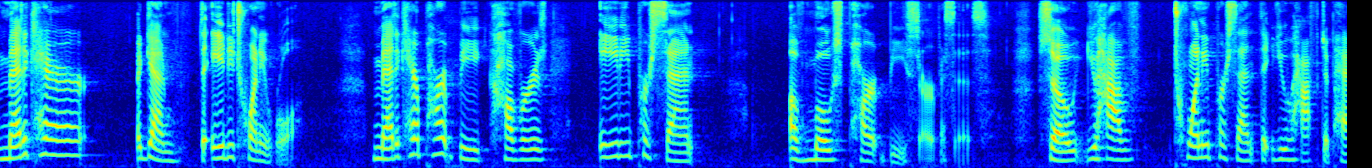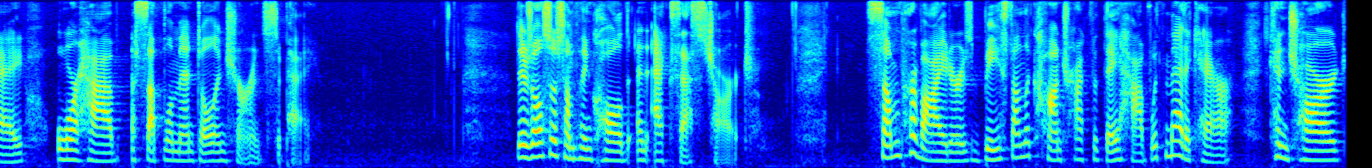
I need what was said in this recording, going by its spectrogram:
Medicare, again, the 80 20 rule. Medicare Part B covers 80% of most Part B services. So you have 20% that you have to pay or have a supplemental insurance to pay. There's also something called an excess charge. Some providers, based on the contract that they have with Medicare, can charge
